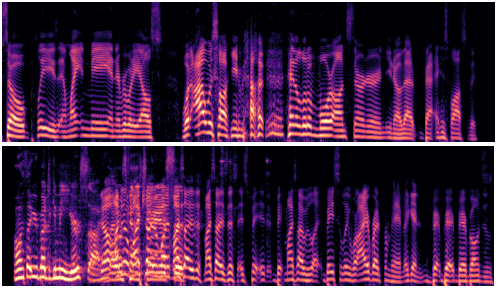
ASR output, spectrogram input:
So please enlighten me and everybody else what I was talking about and a little more on Stirner and you know that his philosophy. Oh, I thought you were about to give me your side. No, I know my side. My, my side is this. My side is this. It's, it, my side was like basically what I read from him. Again, bare, bare, bare bones is.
